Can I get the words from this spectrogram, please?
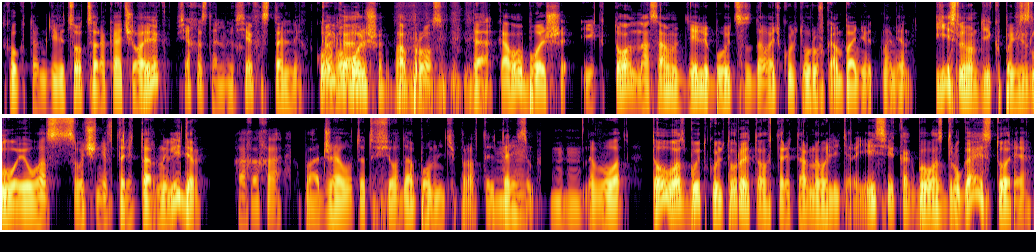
сколько там, 940 человек. Всех остальных. Всех остальных. Сколько? Кого больше? Вопрос. Да, кого больше? И кто на самом деле будет создавать культуру в компании в этот момент? Если вам дико повезло, и у вас очень авторитарный лидер, ха-ха-ха, по agile вот это все, да, помните про авторитаризм, mm-hmm. Mm-hmm. вот, то у вас будет культура этого авторитарного лидера. Если как бы у вас другая история,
